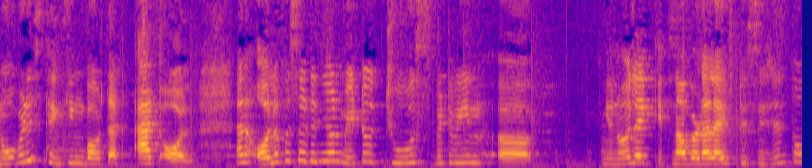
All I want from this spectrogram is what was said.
nobody's thinking about that at all. And all of a sudden you're made to choose between uh, you know like इतना बड़ा life decision तो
